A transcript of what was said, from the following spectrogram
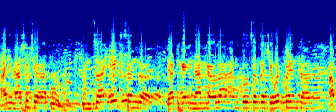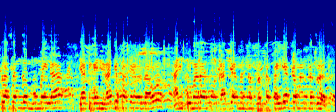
आणि नाशिक शहरातून तुमचा एक संघ त्या ठिकाणी नांदगावला आणि तो संघ शेवटपर्यंत आपला संघ मुंबईला त्या ठिकाणी राज्य पातळीवर जावं आणि तुम्हाला राज्यामधनं फक्त पहिल्या क्रमांकाचं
